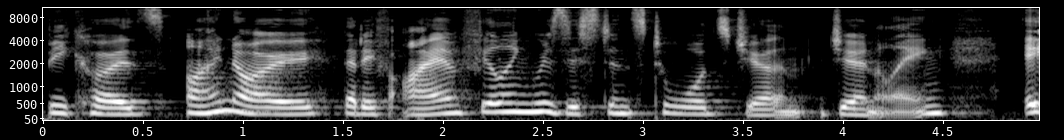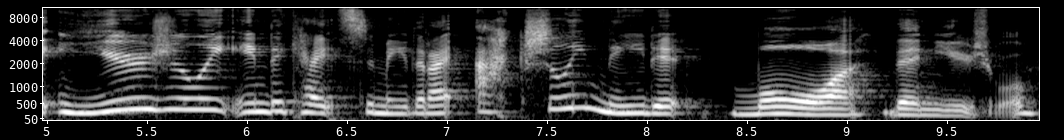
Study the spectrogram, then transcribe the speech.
because I know that if I am feeling resistance towards journaling, it usually indicates to me that I actually need it more than usual.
